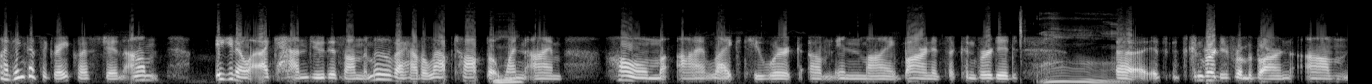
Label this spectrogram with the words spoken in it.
I think that's a great question. Um, you know, I can do this on the move. I have a laptop, but when I'm home, I like to work um, in my barn. It's a converted. Oh, Uh, it's it's converted from a barn, um,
